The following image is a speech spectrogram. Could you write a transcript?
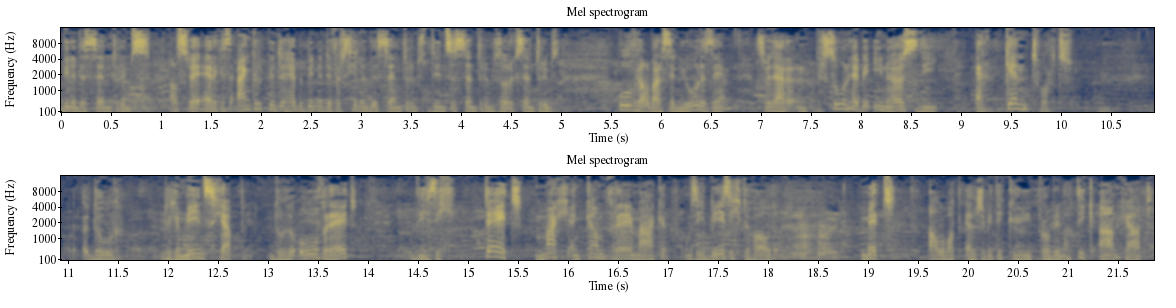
binnen de centrums. Als wij ergens ankerpunten hebben binnen de verschillende centrums, dienstencentrums, zorgcentrums, overal waar senioren zijn, als we daar een persoon hebben in huis die erkend wordt door de gemeenschap, door de overheid, die zich tijd mag en kan vrijmaken om zich bezig te houden met al wat LGBTQ-problematiek aangaat,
